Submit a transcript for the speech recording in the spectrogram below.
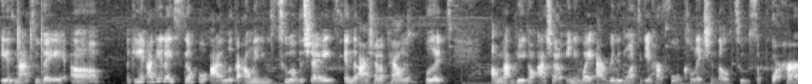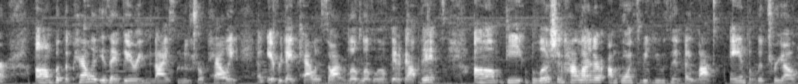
is not too bad. Um again i did a simple eye look. I only used two of the shades in the eyeshadow palette but I'm not big on eyeshadow anyway. I really want to get her full collection though to support her. Um, but the palette is a very nice neutral palette, an everyday palette. So I love, love, love that about that. Um, the blush and highlighter I'm going to be using a lot and the lip trio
